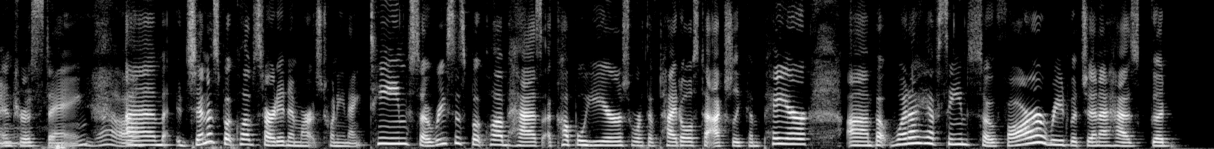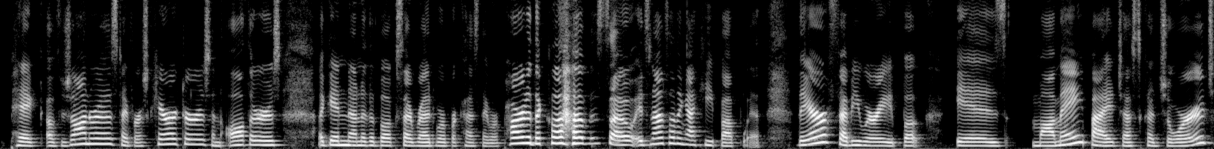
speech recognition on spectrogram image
interesting. Yeah. Um, Jenna's book club started in March 2019. So Reese's book club has a couple years worth of titles to actually compare. Um, but what I have seen so far, Read with Jenna has good pick of genres, diverse characters, and authors. Again, none of the books I read were because they were part of the club, so it's not something I keep up with. Their February book is Maame by Jessica George.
